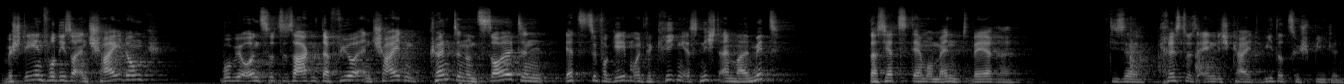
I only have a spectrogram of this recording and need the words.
Wir stehen vor dieser Entscheidung, wo wir uns sozusagen dafür entscheiden könnten und sollten, jetzt zu vergeben und wir kriegen es nicht einmal mit, dass jetzt der Moment wäre, diese Christusähnlichkeit wiederzuspiegeln.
